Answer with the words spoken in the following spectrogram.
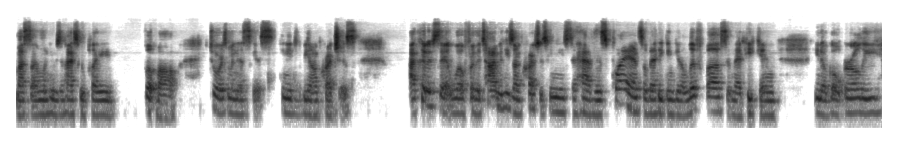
my son, when he was in high school, played football, tore his meniscus. He needed to be on crutches. I could have said, well, for the time that he's on crutches, he needs to have this plan so that he can get a lift bus and that he can, you know, go early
